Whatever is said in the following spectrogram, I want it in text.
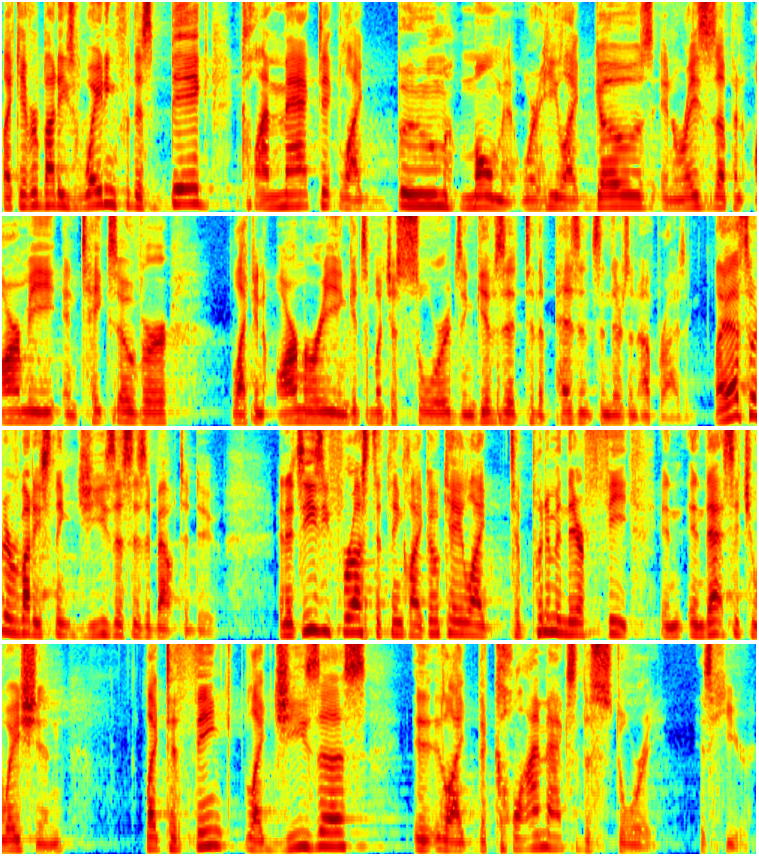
like everybody's waiting for this big climactic, like boom moment where he like goes and raises up an army and takes over like an armory and gets a bunch of swords and gives it to the peasants and there's an uprising. Like that's what everybody's think Jesus is about to do. And it's easy for us to think like, okay, like to put him in their feet in, in that situation, like to think like Jesus, like the climax of the story is here.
